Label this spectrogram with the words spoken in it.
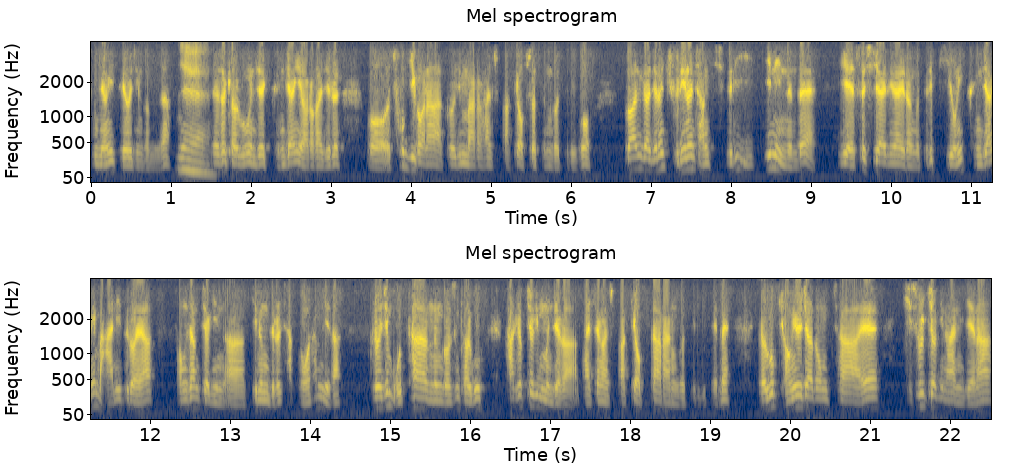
증명이 되어진 겁니다. 예. 그래서 결국은 이제 굉장히 여러 가지를 뭐 속이거나 거짓말을 할 수밖에 없었던 것들이고 또 한 가지는 줄이는 장치들이 있긴 있는데 이 SCR이나 이런 것들이 비용이 굉장히 많이 들어야 정상적인 아, 기능들을 작동을 합니다. 그러지 못하는 것은 결국 가격적인 문제가 발생할 수밖에 없다라는 것들이기 때문에 결국 경유 자동차의 기술적인 한계나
